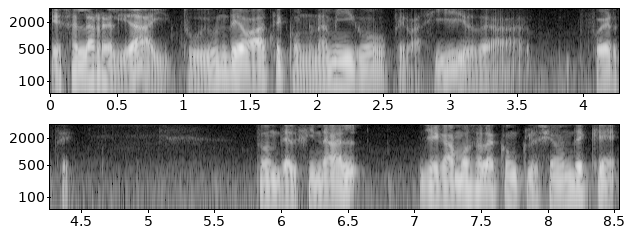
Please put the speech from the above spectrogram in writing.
esa es la realidad. Y tuve un debate con un amigo, pero así, o sea, fuerte, donde al final llegamos a la conclusión de que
